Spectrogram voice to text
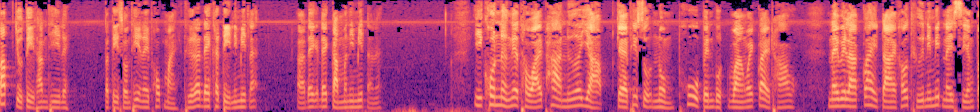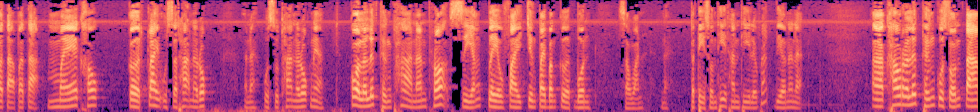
ปั๊บจุติทันทีเลย ปฏิสนธิในภพใหม่ ถือว่าได้คตินิมิตแล้วได้ได้กรรมนิมิตนะนะอีกคนหนึ่งเนี่ยถวายผ้าเนื้อหยาบแก่พิสุหนุ่ม ผู้เป็นบุตรวางไว้ใกล้เท้า ในเวลาใกล้ตายเขาถือนิมิตในเสียงปะตะปะตะ แม้เขาเกิดใกล้อุสธานรกนะอุสุธานรกเนี่ย ก็ระลึกถึงผ้านั้น เพราะเสียงเปลวไฟจึงไปบังเกิดบนสวรรค์นะปฏิสนธิทันทีเลยแวบเดียวนั่นแหละเขาระลึกถึงกุศลตาม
